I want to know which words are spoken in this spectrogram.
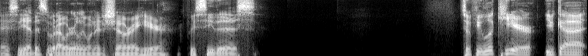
Okay, so yeah, this is what I really wanted to show right here. If we see this. So if you look here, you've got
